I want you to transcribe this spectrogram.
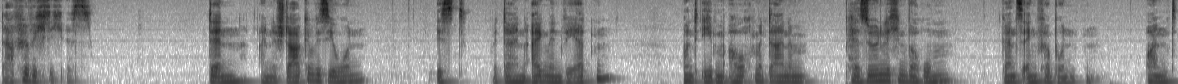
dafür wichtig ist. Denn eine starke Vision ist mit deinen eigenen Werten und eben auch mit deinem persönlichen Warum ganz eng verbunden. Und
